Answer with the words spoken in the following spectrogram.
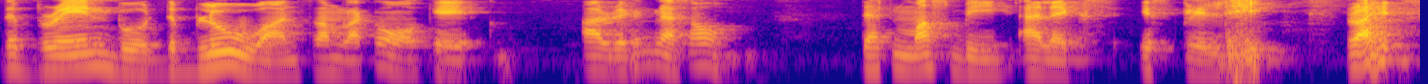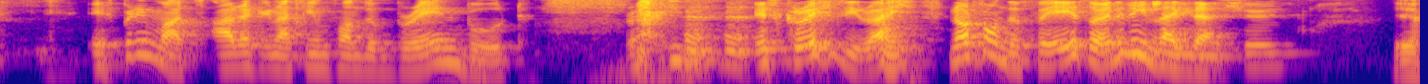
the brain boot, the blue one. So I'm like, oh, okay. I recognize. Oh, that must be Alex is building, right? It's pretty much I recognize him from the brain boot, right? it's crazy, right? Not from the face or anything like that Yeah.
